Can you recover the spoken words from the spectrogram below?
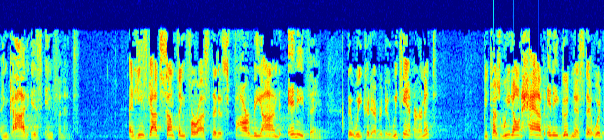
and God is infinite. And He's got something for us that is far beyond anything that we could ever do. We can't earn it because we don't have any goodness that would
